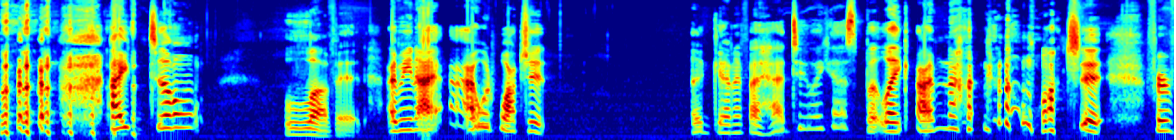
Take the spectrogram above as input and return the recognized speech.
I don't love it. I mean, I I would watch it again if I had to, I guess. But like, I'm not gonna watch it for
